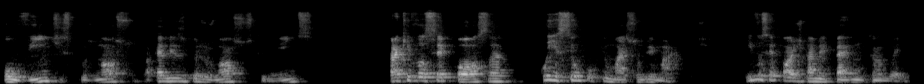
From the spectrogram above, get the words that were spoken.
ouvintes, por nossos, até mesmo pelos nossos clientes, para que você possa conhecer um pouquinho mais sobre marketing. E você pode estar me perguntando aí,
